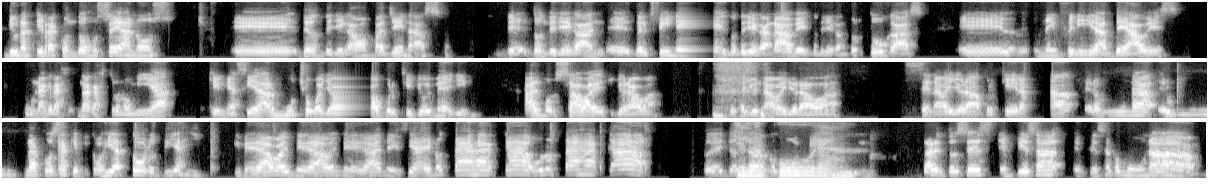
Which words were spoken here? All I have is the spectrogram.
de una tierra con dos océanos, eh, de donde llegaban ballenas, de donde llegan eh, delfines, donde llegan aves, donde llegan tortugas, eh, una infinidad de aves, una, una gastronomía que me hacía dar mucho guayabo porque yo en Medellín almorzaba y lloraba, desayunaba y lloraba, cenaba y lloraba porque era, era, una, era un- una cosa que me cogía todos los días y, y me daba y me daba y me daba y me decía, eh, no estás acá, vos no estás acá. Entonces yo ¡Qué estaba como, locura! "Ey". Claro, entonces empieza, empieza como una,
